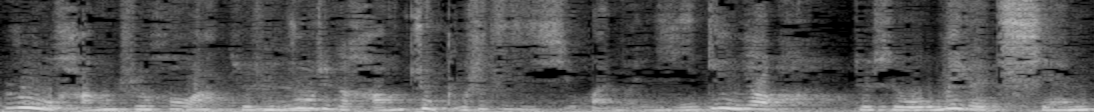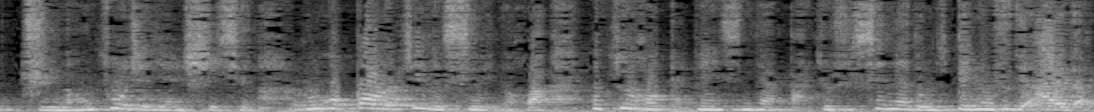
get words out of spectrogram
入行之后啊，就是入这个行就不是自己喜欢的，一定要就是我为了钱只能做这件事情。如果抱着这个心理的话，那最好改变心态，把就是现在的东西变成自己爱的，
